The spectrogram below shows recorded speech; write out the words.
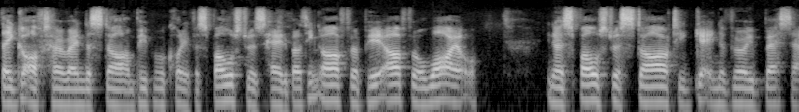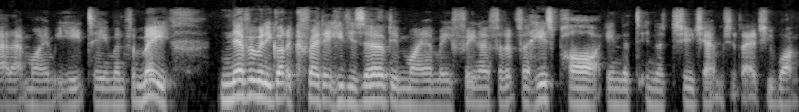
they got off to a horrendous start, and people were calling for Spoelstra's head. But I think after a after a while, you know, Spoelstra started getting the very best out of that Miami Heat team, and for me, never really got the credit he deserved in Miami for you know for the, for his part in the in the two championships they actually won.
